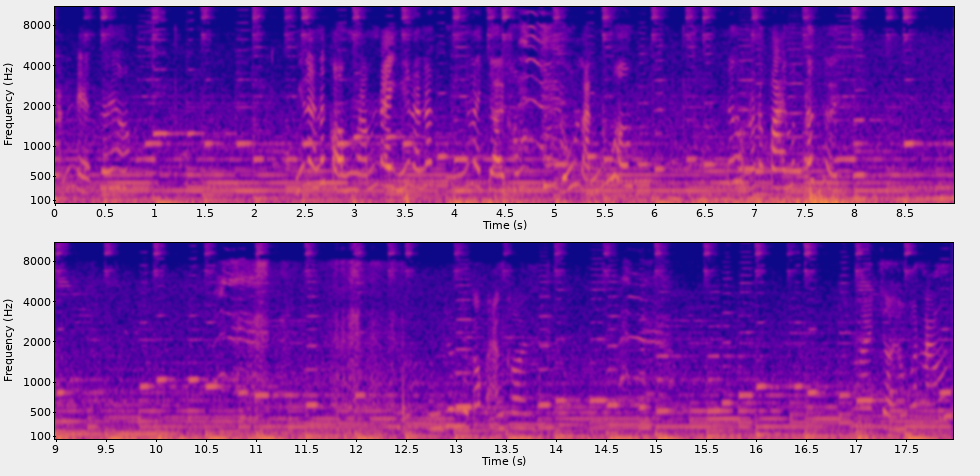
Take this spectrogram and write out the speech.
cảnh đẹp ghê không? Nghĩa là nó còn nằm đây nghĩa là nó nghĩa là trời không chưa đủ lạnh đúng không? Nếu không nó đã bay mất đất rồi. Mình zoom cho các bạn coi. Hôm nay trời không có nắng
